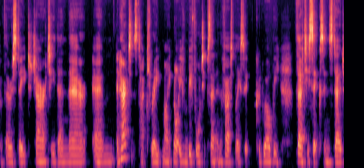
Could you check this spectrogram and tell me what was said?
of their estate to charity, then their um, inheritance tax rate might not even be 40% in the first place. It could well be 36 instead.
